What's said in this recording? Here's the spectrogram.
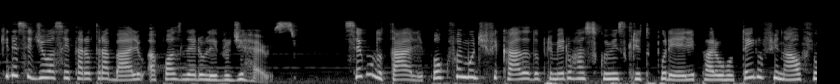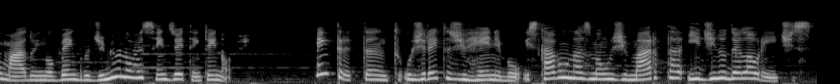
que decidiu aceitar o trabalho após ler o livro de Harris. Segundo Talley, pouco foi modificado do primeiro rascunho escrito por ele para o roteiro final filmado em novembro de 1989. Entretanto, os direitos de Hannibal estavam nas mãos de Marta e Dino De Laurentiis,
